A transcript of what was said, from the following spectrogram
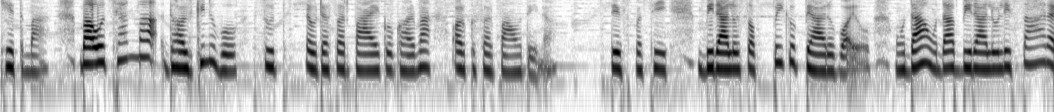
کھیت میںکن سرپ آر میں ارک سرپ آؤ پچھ بو سب کو پیار بو ہو سارا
